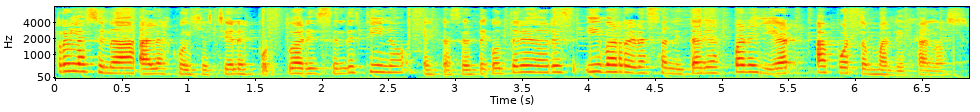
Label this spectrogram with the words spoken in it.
relacionadas a las congestiones portuarias en destino, escasez de contenedores y barreras sanitarias para llegar a puertos más lejanos.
